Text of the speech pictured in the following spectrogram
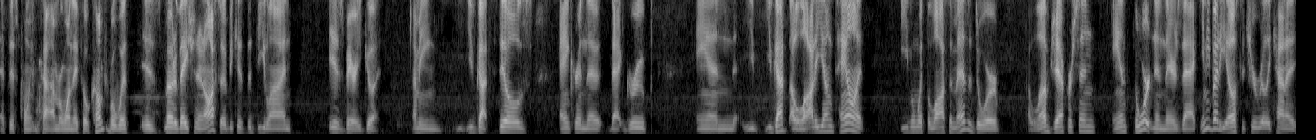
at this point in time or one they feel comfortable with is motivation and also because the D line is very good. I mean, you've got Stills anchoring the that group and you you've got a lot of young talent even with the loss of Mesidor. I love Jefferson and Thornton in there, Zach. Anybody else that you're really kind of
